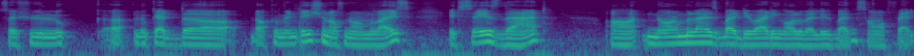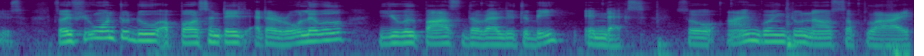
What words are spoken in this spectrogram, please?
So if you look uh, look at the documentation of normalize it says that uh, normalize by dividing all values by the sum of values. So if you want to do a percentage at a row level you will pass the value to be index so I'm going to now supply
